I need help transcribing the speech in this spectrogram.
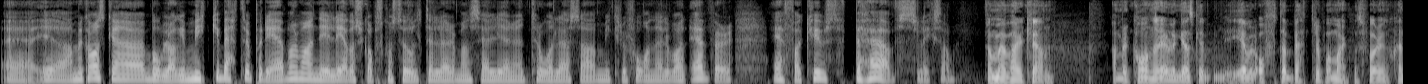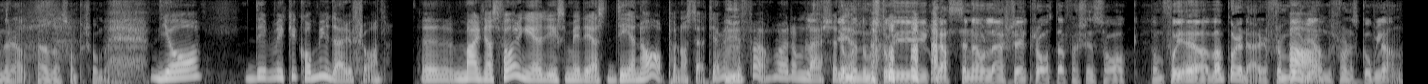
Eh, amerikanska bolag är mycket bättre på det, även om man är ledarskapskonsult eller man säljer en trådlösa mikrofoner eller whatever. FAQs behövs liksom. Ja men verkligen. Amerikaner är väl, ganska, är väl ofta bättre på marknadsföring generellt än som personer. Ja, det, mycket kommer ju därifrån. Eh, marknadsföring är liksom i deras DNA på något sätt. Jag vet inte fan vad de lär sig Ja, det. men de står ju i klasserna och lär sig prata för sin sak. De får ju öva på det där från början, från skolan.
